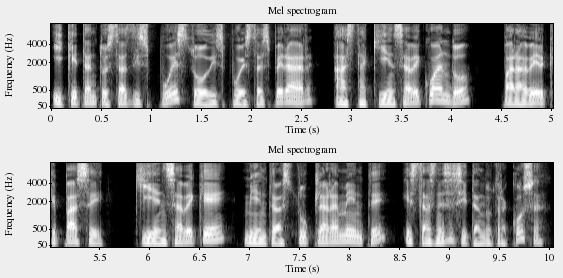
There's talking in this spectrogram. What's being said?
y qué tanto estás dispuesto o dispuesta a esperar hasta quién sabe cuándo para ver que pase quién sabe qué mientras tú claramente estás necesitando otra cosa.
